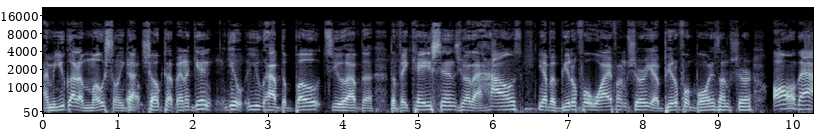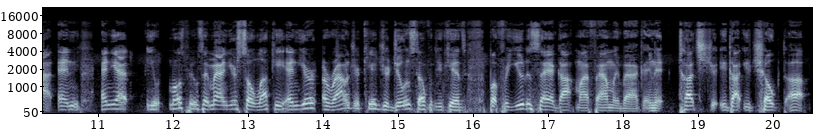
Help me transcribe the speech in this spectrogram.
I mean, you got emotional, you got choked up, and again, you you have the boats, you have the the vacations, you have the house, you have a beautiful wife, I'm sure, you have beautiful boys, I'm sure, all that, and and yet. You, most people say, "Man, you're so lucky," and you're around your kids. You're doing stuff with your kids. But for you to say, "I got my family back," and it touched you, it got you choked up,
